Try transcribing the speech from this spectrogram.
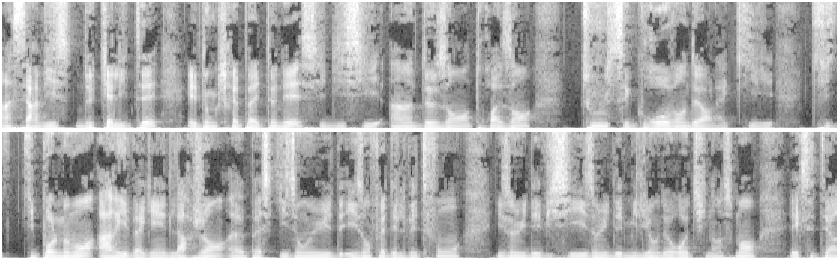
un service de qualité. Et donc, je ne serais pas étonné si d'ici 1, 2 ans, 3 ans, tous ces gros vendeurs-là qui, qui, pour le moment arrivent à gagner de l'argent euh, parce qu'ils ont eu ils ont fait des levées de fonds, ils ont eu des VC, ils ont eu des millions d'euros de financement, etc.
